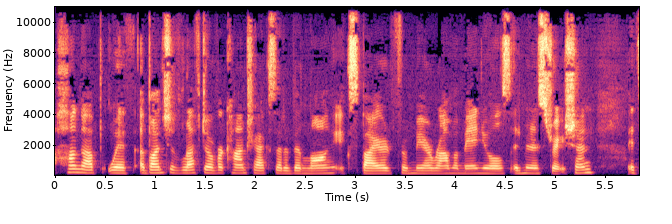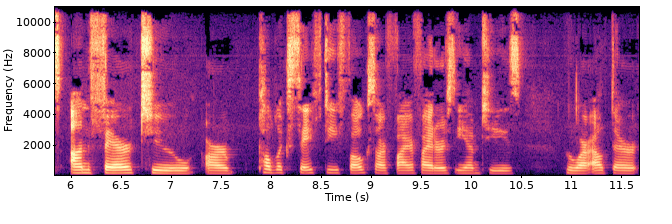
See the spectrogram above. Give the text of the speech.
hung up with a bunch of leftover contracts that have been long expired from Mayor Rahm Emanuel's administration. It's unfair to our public safety folks, our firefighters, EMTs, who are out there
